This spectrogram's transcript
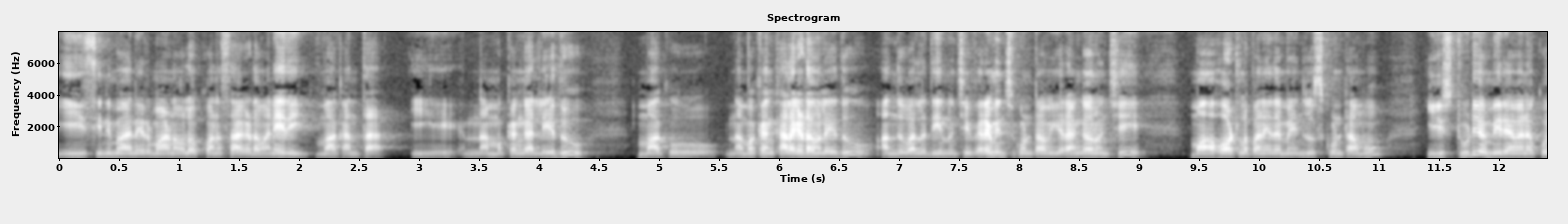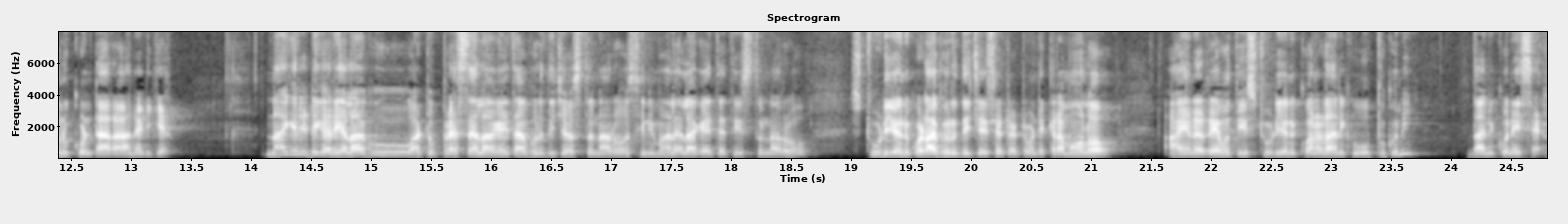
ఈ సినిమా నిర్మాణంలో కొనసాగడం అనేది మాకంత ఈ నమ్మకంగా లేదు మాకు నమ్మకం కలగడం లేదు అందువల్ల దీని నుంచి విరమించుకుంటాం ఈ రంగం నుంచి మా హోటల్ పని ఏదో మేము చూసుకుంటాము ఈ స్టూడియో మీరు ఏమైనా కొనుక్కుంటారా? అని అడిగారు. నాగిరెడ్డి గారు ఎలాగూ అటు ప్రెస్ ఎలాగైతే అభివృద్ధి చేస్తున్నారో సినిమాలు ఎలాగైతే తీస్తున్నారో స్టూడియోని కూడా అభివృద్ధి చేసేటటువంటి క్రమంలో ఆయన రేవతి స్టూడియోని కొనడానికి ఒప్పుకుని దాన్ని కొనేశారు.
